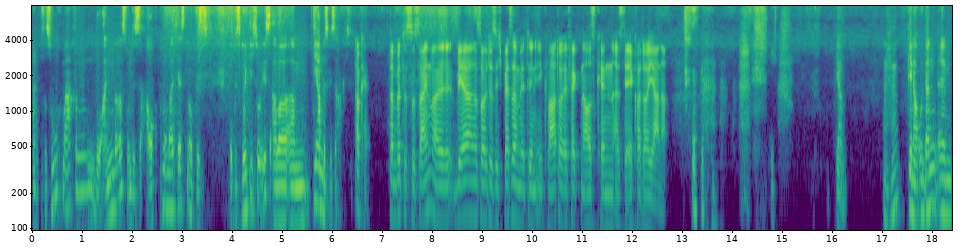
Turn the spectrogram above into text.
einen Versuch machen, woanders und es auch nochmal testen, ob das ob es wirklich so ist, aber ähm, die haben das gesagt. Okay. Dann wird es so sein, weil wer sollte sich besser mit den Äquatoreffekten auskennen als der Äquatorianer? ja. Mhm. Genau, und dann, ähm,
